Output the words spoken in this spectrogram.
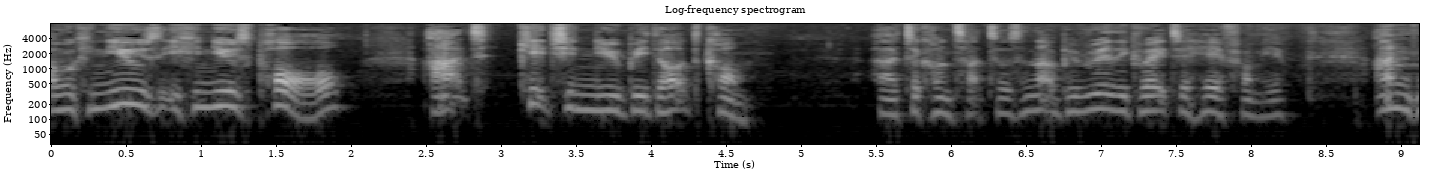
And we can use you can use Paul at kitchennewbie.com uh, to contact us, and that would be really great to hear from you. And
